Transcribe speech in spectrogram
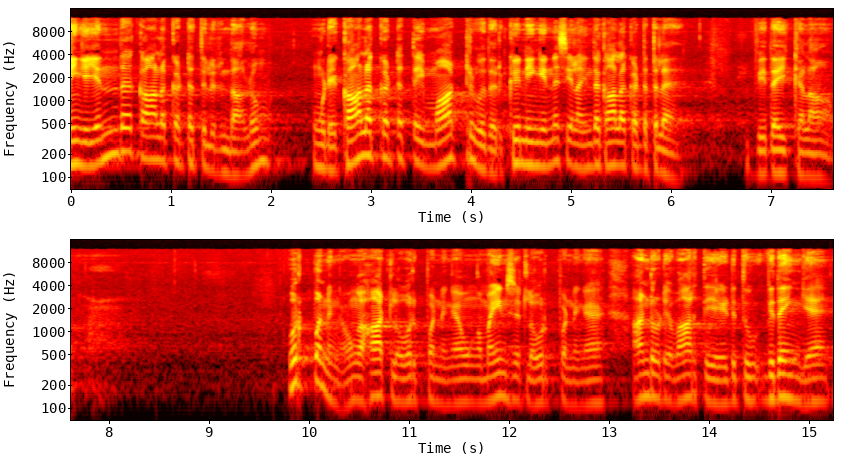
நீங்கள் எந்த காலகட்டத்தில் இருந்தாலும் உங்களுடைய காலகட்டத்தை மாற்றுவதற்கு நீங்கள் என்ன செய்யலாம்? இந்த காலகட்டத்தில் விதைக்கலாம். ஒர்க் பண்ணுங்க. உங்கள் ஹார்ட்டில் ஒர்க் பண்ணுங்க. உங்கள் மைண்ட் செட்டில் ஒர்க் பண்ணுங்க. ஆண்டோடைய வார்த்தையை எடுத்து விதைங்க.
